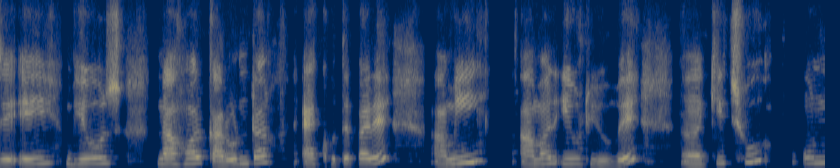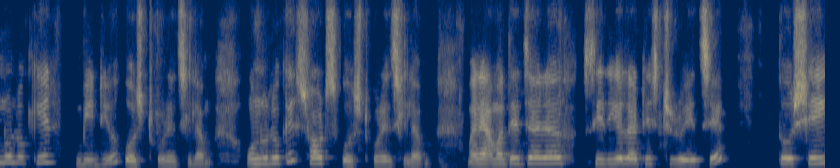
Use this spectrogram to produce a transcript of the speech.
যে এই ভিউজ না হওয়ার কারণটা এক হতে পারে আমি আমার ইউটিউবে কিছু অন্য লোকের ভিডিও পোস্ট করেছিলাম। অন্য লোকের শর্টস পোস্ট করেছিলাম। মানে আমাদের যারা সিরিয়াল আর্টিস্ট রয়েছে, তো সেই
